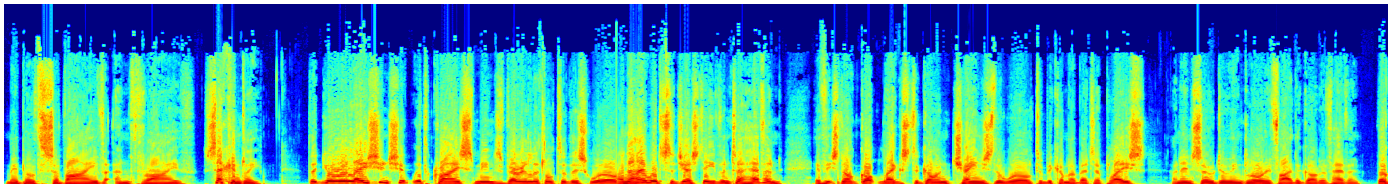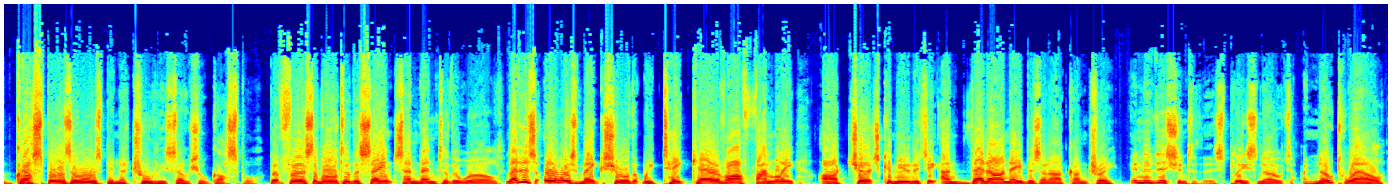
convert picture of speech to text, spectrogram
may both survive and thrive. Secondly, that your relationship with Christ means very little to this world, and I would suggest even to heaven, if it's not got legs to go and change the world to become a better place, and in so doing glorify the God of heaven. The gospel has always been a truly social gospel, but first of all to the saints and then to the world. Let us always make sure that we take care of our family, our church community, and then our neighbours and our country. In addition to this, please note, and note well,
